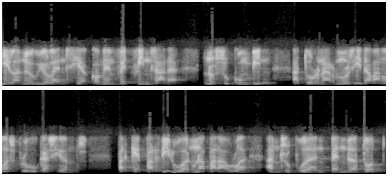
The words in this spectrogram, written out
i la no violència, com hem fet fins ara, no sucumbint a tornar-nos-hi davant les provocacions. Perquè, per dir-ho en una paraula, ens ho podem prendre tot,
